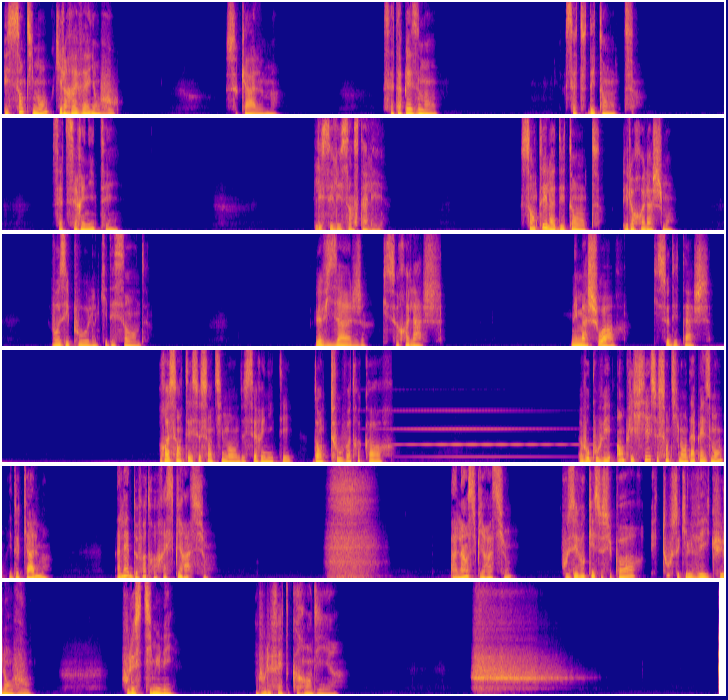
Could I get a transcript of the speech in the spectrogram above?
et sentiments qu'il réveille en vous. Ce calme, cet apaisement, cette détente, cette sérénité. Laissez-les s'installer. Sentez la détente et le relâchement. Vos épaules qui descendent. Le visage qui se relâche. Les mâchoires qui se détachent. Ressentez ce sentiment de sérénité dans tout votre corps. Vous pouvez amplifier ce sentiment d'apaisement et de calme à l'aide de votre respiration. À l'inspiration, vous évoquez ce support et tout ce qu'il véhicule en vous. Vous le stimulez. Vous le faites grandir.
